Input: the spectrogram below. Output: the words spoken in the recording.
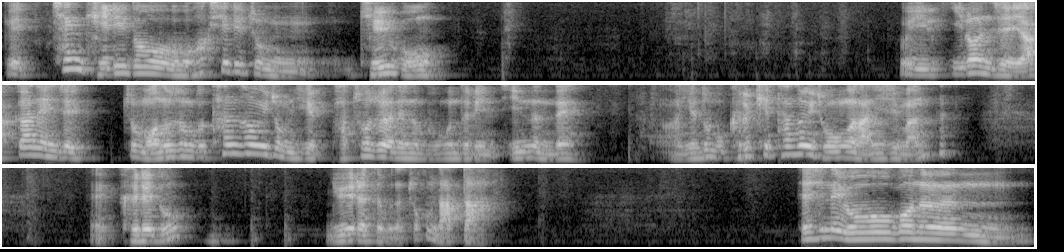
그챙 길이도 확실히 좀 길고 그 이- 이런 이제 약간의 이제 좀 어느 정도 탄성이 좀 이게 받쳐줘야 되는 부분들이 있는데 아, 얘도 뭐 그렇게 탄성이 좋은 건 아니지만 예, 그래도 뉴에라 때보다 조금 낫다. 대신에 요거는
